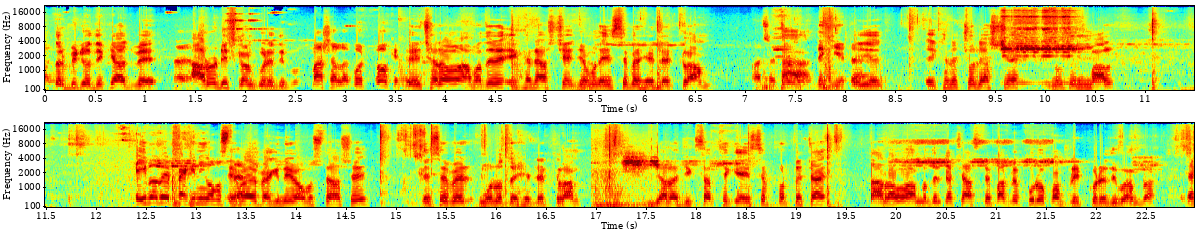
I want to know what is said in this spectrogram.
আপনার ভিডিও দেখে আসবে হ্যাঁ। আরও ডিসকাউন্ট করে দিব। মাশাআল্লাহ গুড ওকে এছাড়াও আমাদের এখানে আসছে যেমন এস এর হেডলাইট ক্লাম আচ্ছা আচ্ছা হ্যাঁ। দেখি এটা। এখানে চলে আসছে নতুন মাল। এইভাবে প্যাকেজিং অবস্থা এভাবে প্যাকেটিং অবস্থা আছে। এসএফ এর মূলত হেডেড ক্লাম যারা জিক্সার থেকে এসএফ করতে চায় তারাও আমাদের কাছে আসতে পারবে। পুরো কমপ্লিট করে দিব আমরা। এটা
